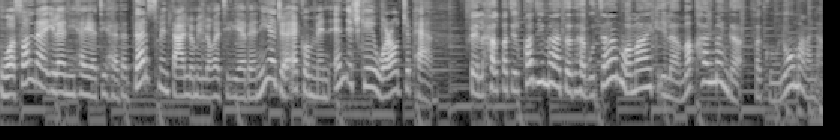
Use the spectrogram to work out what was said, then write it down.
وصلنا إلى نهاية هذا الدرس من تعلم اللغة اليابانية. جاءكم من NHK World Japan. في الحلقة القادمة تذهب تام ومايك إلى مقهى المانجا. فكونوا معنا.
